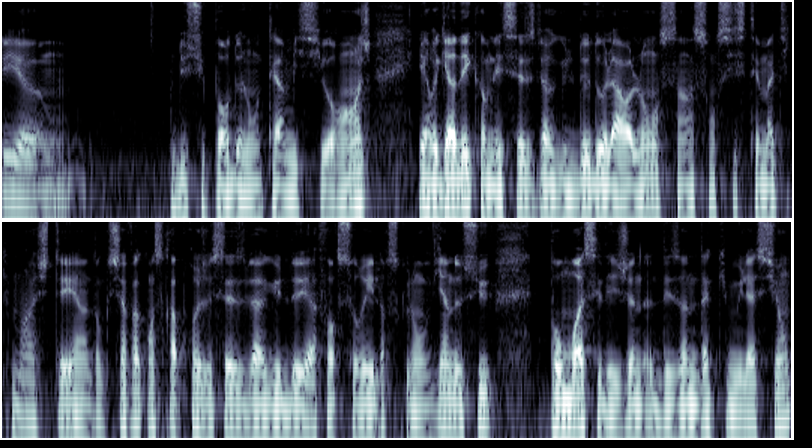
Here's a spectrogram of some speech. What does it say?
euh, du support de long terme ici Orange. Et regardez comme les 16,2 dollars l'once hein, sont systématiquement achetés. Hein. Donc chaque fois qu'on se rapproche de 16,2 et a fortiori lorsque l'on vient dessus, pour moi c'est des, des, zones d'accumulation.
